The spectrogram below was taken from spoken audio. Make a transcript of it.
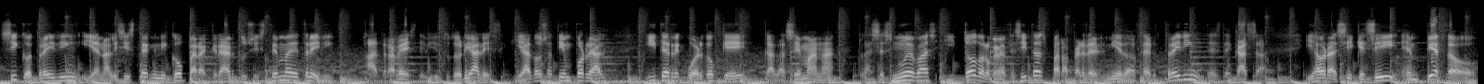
psicotrading y análisis técnico para crear tu sistema de trading a través de videotutoriales guiados a tiempo real y te recuerdo que cada semana clases nuevas y todo lo que necesitas para perder el miedo a hacer trading desde casa. Y ahora sí que sí, empiezo.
